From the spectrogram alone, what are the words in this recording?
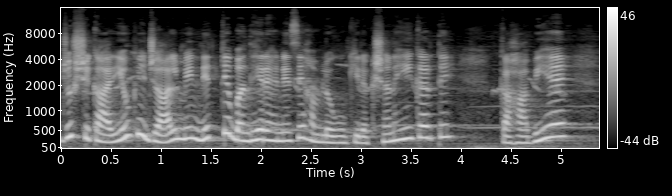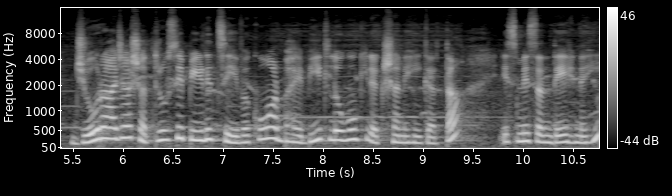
जो शिकारियों के जाल में नित्य बंधे रहने से हम लोगों की रक्षा नहीं करते। कहा भी है, जो राजा शत्रु से पीड़ित सेवकों और भयभीत लोगों की रक्षा नहीं करता, इसमें संदेह नहीं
